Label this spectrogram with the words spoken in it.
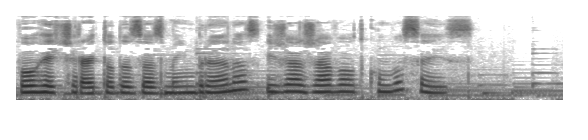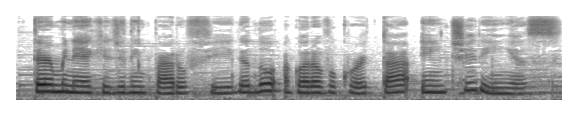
Vou retirar todas as membranas e já já volto com vocês. Terminei aqui de limpar o fígado, agora vou cortar em tirinhas.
